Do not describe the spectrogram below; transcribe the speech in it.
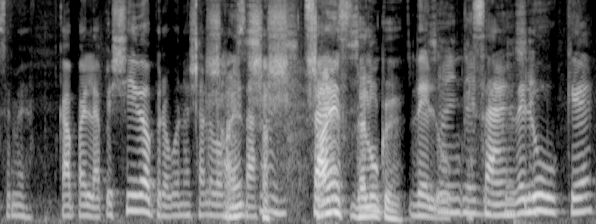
se me escapa el apellido, pero bueno, ya lo vamos a... Sáenz de Luque. De Luque, Sáenz de Luque.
